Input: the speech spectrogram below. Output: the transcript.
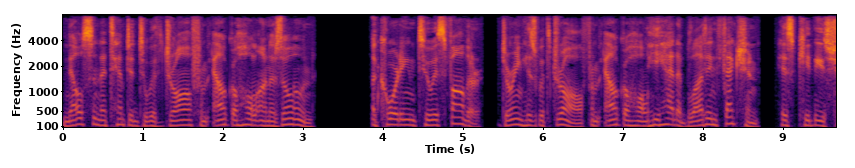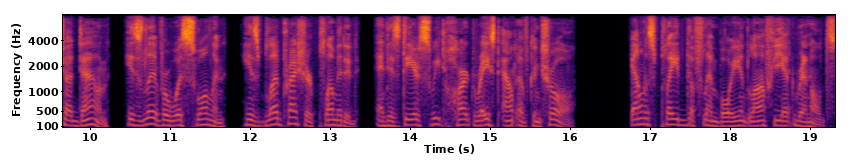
Nelsan attempted to withdraw from alcohol on his own, According to his father, during his withdrawal from alcohol he had a blood infection, his kidneys shut down, his liver was swollen, his blood pressure plummeted, and his dear sweet heart raced out of control. Ellis played the flamboyant Lafayette Reynolds,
